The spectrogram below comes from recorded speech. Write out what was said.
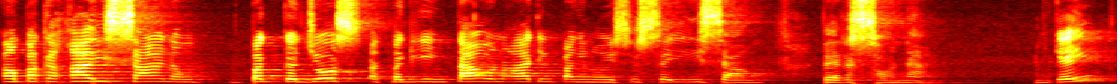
ang pagkakaisa ng pagka-Diyos at pagiging tao ng ating Panginoon Yesus sa isang persona. Okay?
